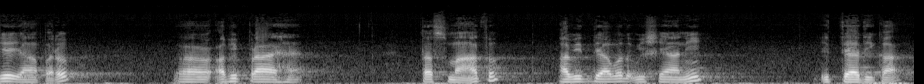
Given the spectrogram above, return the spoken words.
ये यहाँ पर अभिप्राय है। तस्मात अविद्यावद विषयानी इत्यादि का।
